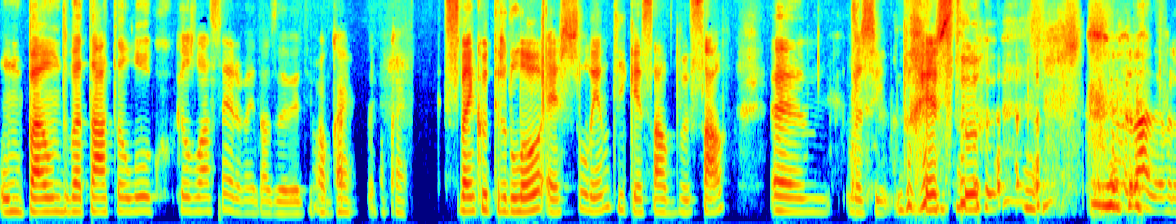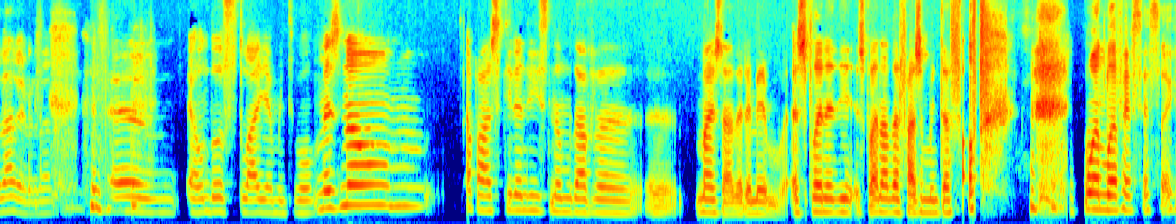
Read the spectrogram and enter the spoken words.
um pão de batata louco que eles lá servem, estás a ver? Tipo, Ok, ok. Se bem que o tredelô é excelente e quem sabe, sabe. Ahm, mas sim, de resto. é verdade, é verdade, é verdade. Ahm, é um doce de lá e é muito bom. Mas não. Opá, acho que tirando isso não mudava ah, mais nada, era mesmo. A esplanada, a esplanada faz muita falta. One Love FCSH.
